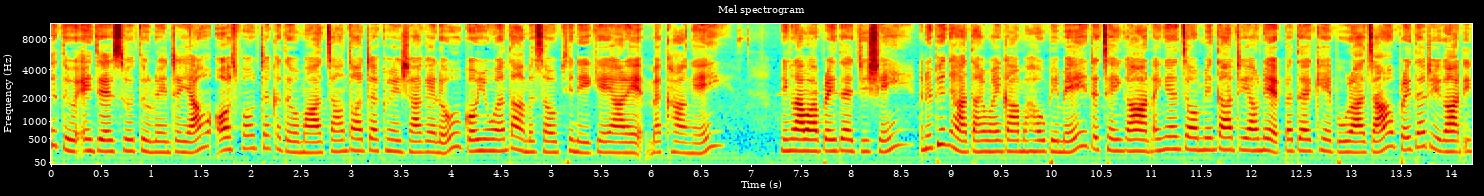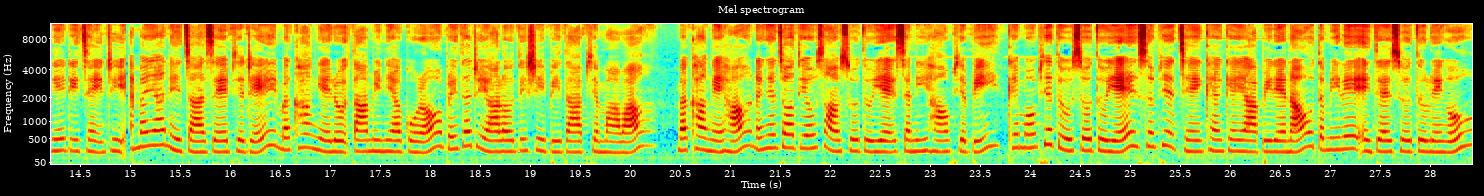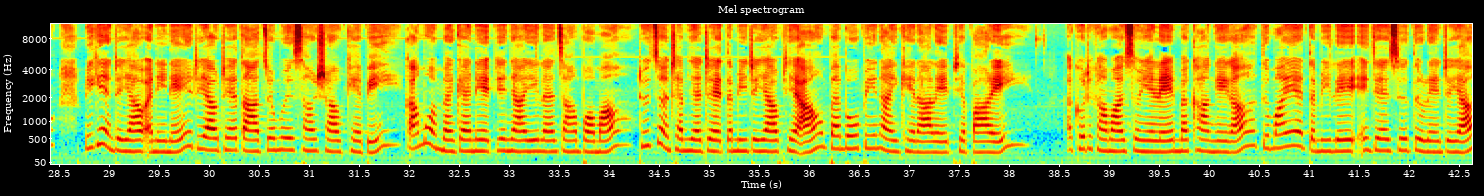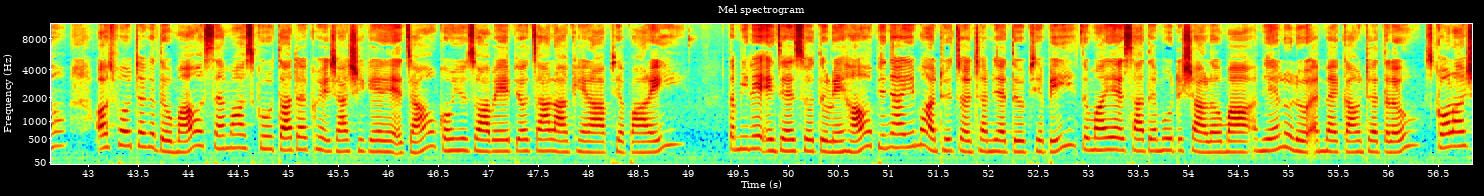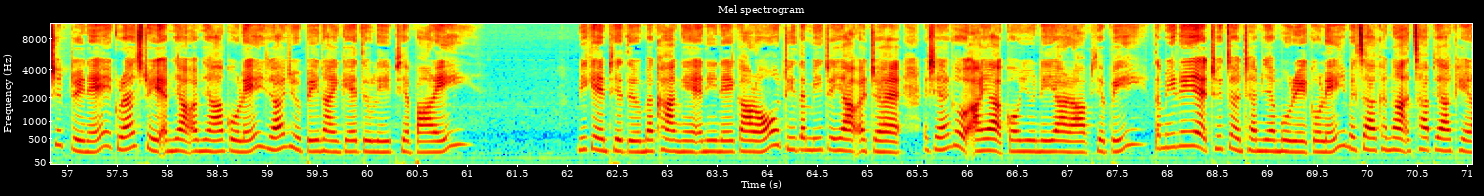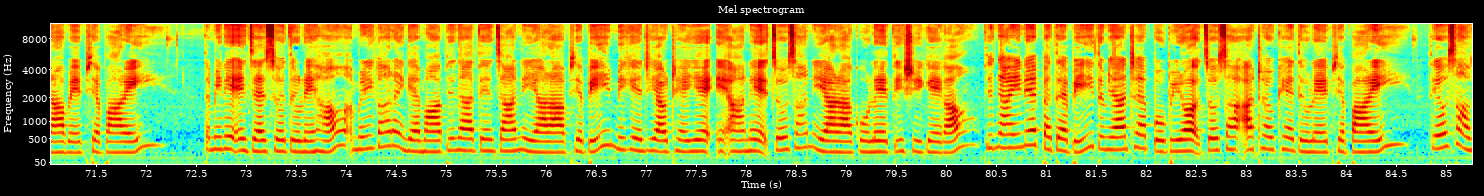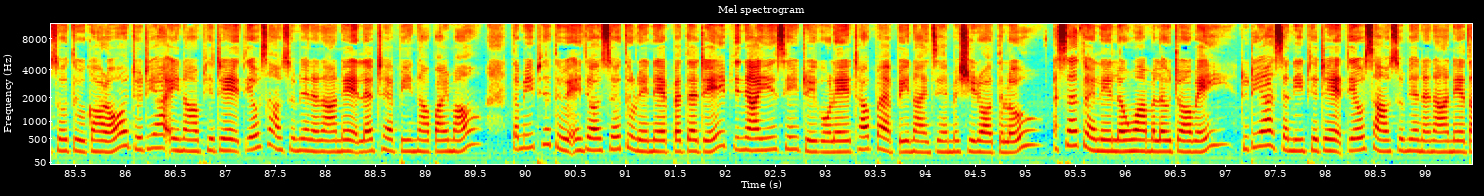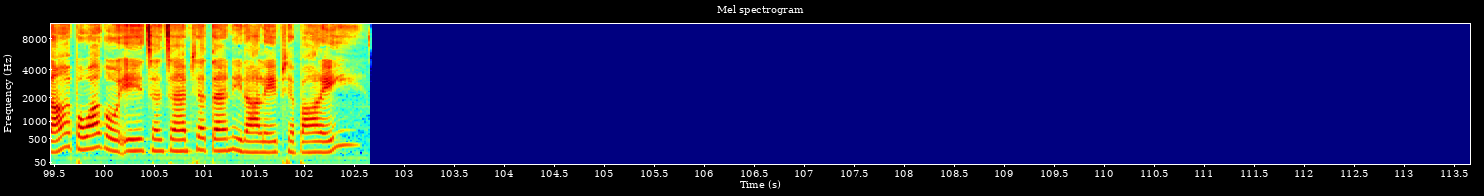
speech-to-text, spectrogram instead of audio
ဖြစ်သူအင်ဂျယ်ဆိုသူလင်းတယောက်အော့စဖို့တက္ကသိုလ်မှာကျောင်းသားတက်ခွင့်ရခဲ့လို့ဂုံယူဝမ်းသာမစုံဖြစ်နေခဲ့ရတဲ့မခငယ်မင်္ဂလာပါပရိသတ်ကြီးရှင်အနုပညာအတိုင်းဝိုင်းကမဟုတ်ပေမဲ့တစ်ချိန်ကနိုင်ငံကျော်မင်းသားတယောက်နဲ့ပတ်သက်ခဲ့ပူတာကြောင့်ပရိသတ်တွေကဒီနေ့ဒီချိန်အထိအမတ်ရနေကြဆဲဖြစ်တဲ့မခငယ်တို့တာမီနှစ်ယောက်ကိုတော့ပရိသတ်တွေအားလုံးသိရှိပြီးသားဖြစ်မှာပါ မခငယ်ဟာနိုင်ငံကျော်တရုတ်ဆောင်ဆိုသူရဲ့ဇနီးဟောင်းဖြစ်ပြီးခင်မုန်းဖြစ်သူဆိုသူရဲ့ဆွန့်ပစ်ခြင်းခံခဲ့ရပြီးတဲ့နောက်တမီးလေးအင်ဂျယ်ဆိုသူလင်းကိုမိခင်တယောက်အနေနဲ့တယောက်တည်းသာကျွေးမွေးဆောင်ရှောက်ခဲ့ပြီးကောင်းမွန်မှန်ကန်တဲ့ပညာရေးလမ်းကြောင်းပေါ်မှာဒုကျွန်းထက်မြက်တဲ့တမီးတယောက်ဖြစ်အောင်ပံ့ပိုးပေးနိုင်ခဲ့တာလည်းဖြစ်ပါတယ်အခုတစ်ခါမှဆိုရင်လည်းမခငယ်ကသူမရဲ့တမီလေးအင်ဂျယ်ဆူသူလင်းတယောက် Oxford တက္ကသိုလ်မှာ Summer School တာတက်ခွင့်ရရှိခဲ့တဲ့အကြောင်းဂုဏ်ယူစွာပဲပြောကြားလာခဲ့တာဖြစ်ပါတယ်။ တမီလေးအင်ဂျယ်ဆိုသူလင်းဟာပညာရေးမှာထွေးကြွထက်မြက်သူဖြစ်ပြီးသူမရဲ့စာသင်မှုတစ်လျှောက်လုံးမှာအမြဲလိုလိုအမှတ်ကောင်းတတ်တယ်လို့ scholarship တွေနဲ့ grants တွေအမြောက်အများကိုလည်းရယူပေးနိုင်ခဲ့သူလေးဖြစ်ပါတယ်။မိခင်ဖြစ်သူမခငယ်အနေနဲ့ကတော့ဒီသမီးတစ်ယောက်အတွက်အရန်ကိုအားရဂုဏ်ယူနေရတာဖြစ်ပြီးသမီးလေးရဲ့ထွေးကြွထက်မြက်မှုတွေကိုလည်းမကြာခဏချပြခဲ့တာပဲဖြစ်ပါတယ်။ ။တမီးလေးအင်ဂျယ်ဆိုသူလင်းဟာအမေရိကနိုင်ငံမှာပညာသင်ကြားနေရတာဖြစ်ပြီးမိခင်တယောက်ထဲရဲ့အင်အားနဲ့စူးစမ်းနေရတာကိုလည်းသိရှိခဲ့ကောင်ပညာရေးနဲ့ပတ်သက်ပြီးသူများထက်ပိုပြီးတော့စူးစမ်းအားထုတ်ခဲ့သူလည်းဖြစ်ပါတယ်။ ရုတ်ဆောင်ဆိုသူကတော့ဒုတိယအိမ်တော်ဖြစ်တဲ့တရုတ်ဆောင်စုမျက်နှာနဲ့လက်ထပ်ပြီးနောက်ပိုင်းမှာတမီးဖြစ်သူအင်ဂျယ်ဆိုသူလင်းနဲ့ပတ်သက်တဲ့ပညာရေးစည်းတွေကိုလည်းထောက်ပံ့ပေးနိုင်ခြင်းမရှိတော့သလိုအဆက်အသွယ်လေးလုံးဝမလုပ်တော့ပဲဒုတိယဇနီးဖြစ်တဲ့တရုတ်ဆောင်စုမျက်နှာနဲ့သာဘဝကိုအေးချမ်းချမ်းဖြတ်တန်းနေတာလည်းဖြစ်ပါတယ်။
